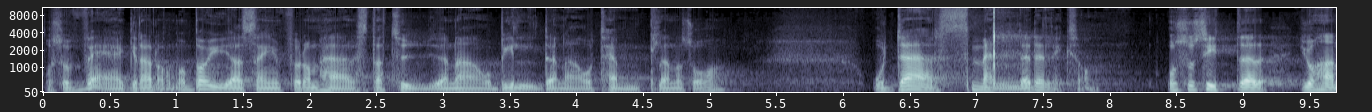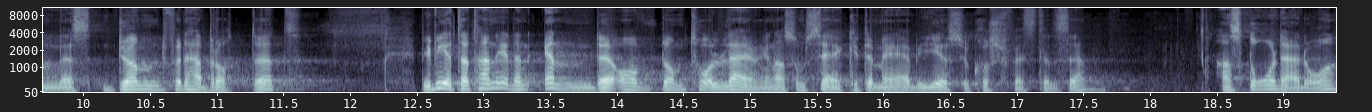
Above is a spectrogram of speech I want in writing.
Och så vägrar de att böja sig inför de här statyerna och bilderna och templen och så. Och där smäller det liksom. Och så sitter Johannes dömd för det här brottet. Vi vet att han är den enda av de tolv lärjungarna som säkert är med vid Jesu korsfästelse. Han står där då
